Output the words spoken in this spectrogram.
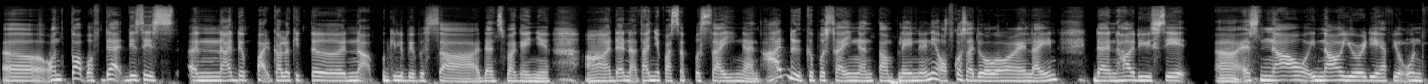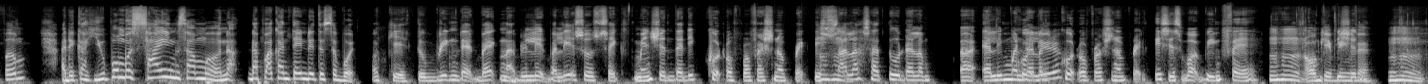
uh, on top of that this is another part kalau kita nak pergi lebih besar dan sebagainya. Uh, dan nak tanya pasal persaingan. Ada ke persaingan town planner ni? Of course ada orang-orang lain dan how do you say it? Uh, as now now you already have your own firm adakah you pun bersaing sama nak dapatkan tender tersebut Okay, to bring that back, nak relate balik. So, saya mention tadi code of professional practice. Mhm. Salah satu dalam uh, elemen Code dalam dia? code of professional practice is about being fair. mm-hmm. okay being fair mm-hmm.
